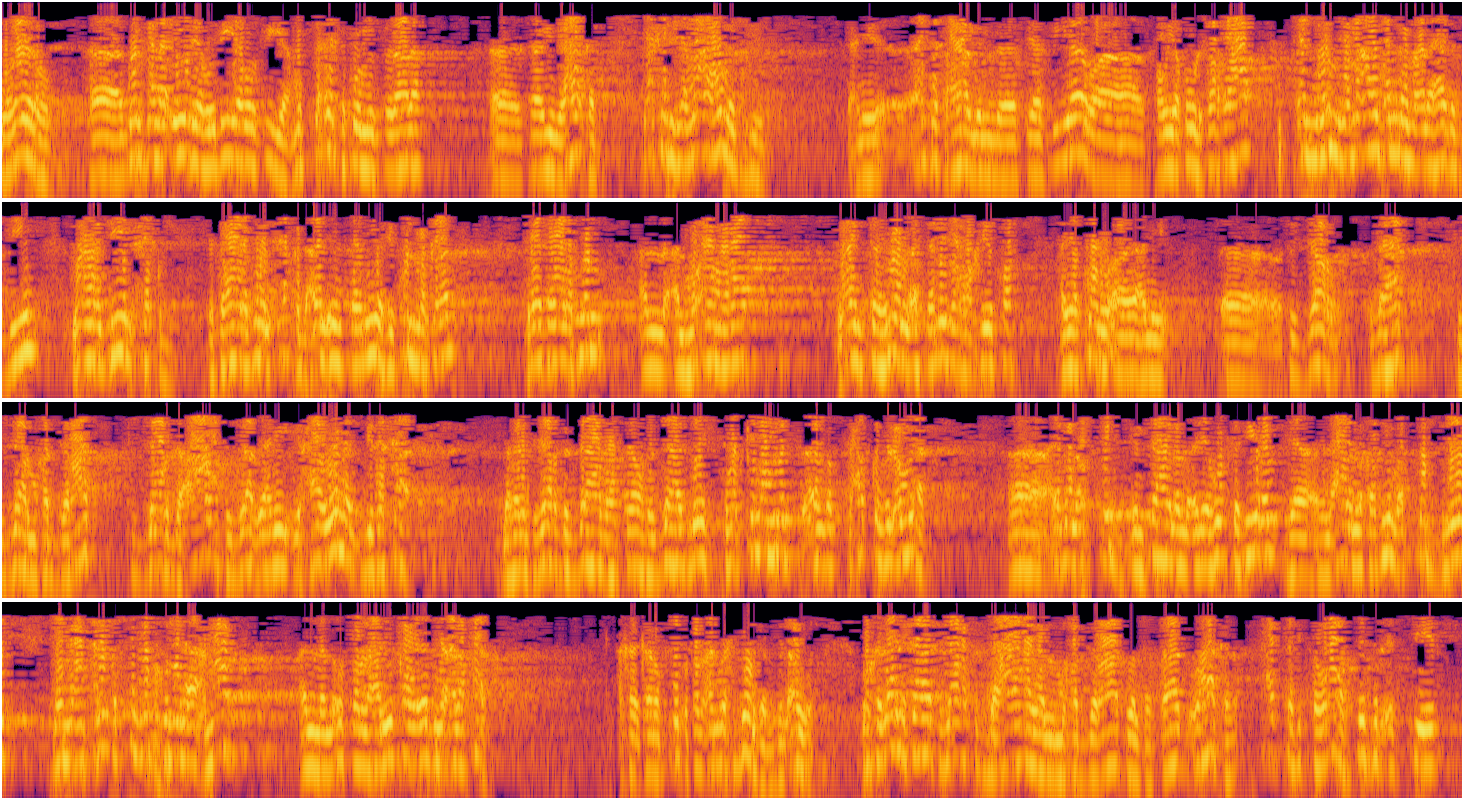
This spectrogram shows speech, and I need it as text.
وغيره. آه إير يهودية روسية. مستحيل تكون من سلالة آه ثانية هكذا. لكن جماعهم الدين. يعني عدة عوامل سياسية أو يقول شرعها. المهم جمعهم أنهم على هذا الدين وهو دين حقد. يتوارثون الحقد على الإنسانية في كل مكان. ويتوارثون المؤامرات. وينتهون الأساليب الرخيصة. أن يكونوا آه، يعني آه، تجار ذهب تجار مخدرات. تجار دعارة تجار يعني يحاولون بذكاء. مثلا تجارة الذهب وصياغة الذهب ليش؟ تمكنهم من التحكم في العملات. آه، أيضا الطب امتهن اليهود كثيرا في العالم القديم. الطب ليش؟ لأن عن طريق الطب يدخل إلى اعماق الاسر العريقة ويبني علاقات. كان الطب طبعا محدودا في الأول. وكذلك تجارة الدعاية والمخدرات والفساد وهكذا. حتى في التوراة سفر السير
